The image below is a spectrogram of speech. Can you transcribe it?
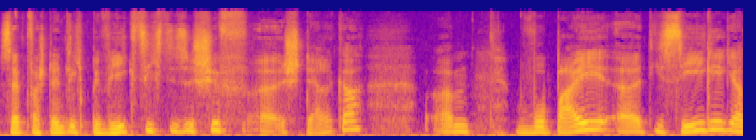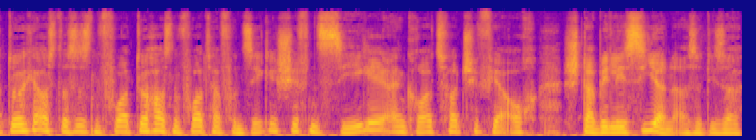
Selbstverständlich bewegt sich dieses Schiff äh, stärker. Ähm, wobei äh, die Segel ja durchaus, das ist ein Vor durchaus ein Vorteil von Segelschiffen, Segel ein Kreuzfahrtschiff ja auch stabilisieren. Also dieser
